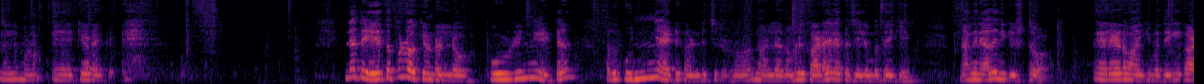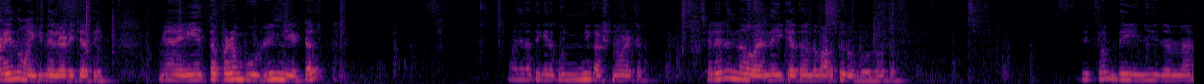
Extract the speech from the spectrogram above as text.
നല്ല മണം. ഏലക്കയുടെയൊക്കെ. ഇതിനകത്ത് ഏത്തപ്പഴമൊക്കെ ഉണ്ടല്ലോ. പുഴുങ്ങിയിട്ട് അത് കുഞ്ഞായിട്ട് കണ്ടിച്ചിട്ടുണ്ട്. അത് നല്ല നമ്മൾ കടയിലൊക്കെ ചെല്ലുമ്പോഴത്തേക്ക് അങ്ങനെ അതെനിക്ക് ഇഷ്ടമാണ്. ഇലയുടെ വാങ്ങിക്കുമ്പോഴത്തേക്ക് കടയിൽ നിന്ന് വാങ്ങിക്കുന്ന ഇലയുടെക്കകത്തെ ഏത്തപ്പഴം പുഴുങ്ങിയിട്ട് അതിനകത്ത് ഇങ്ങനെ കുഞ്ഞു കഷ്ണമായിട്ട് ചിലരിന്ന് നെയ്ക്കകത്ത് കൊണ്ട് വറുത്തിടും തോന്നുന്നു കേട്ടോ. ഇതിപ്പം ദേ ഇനി ഇതെല്ലാം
